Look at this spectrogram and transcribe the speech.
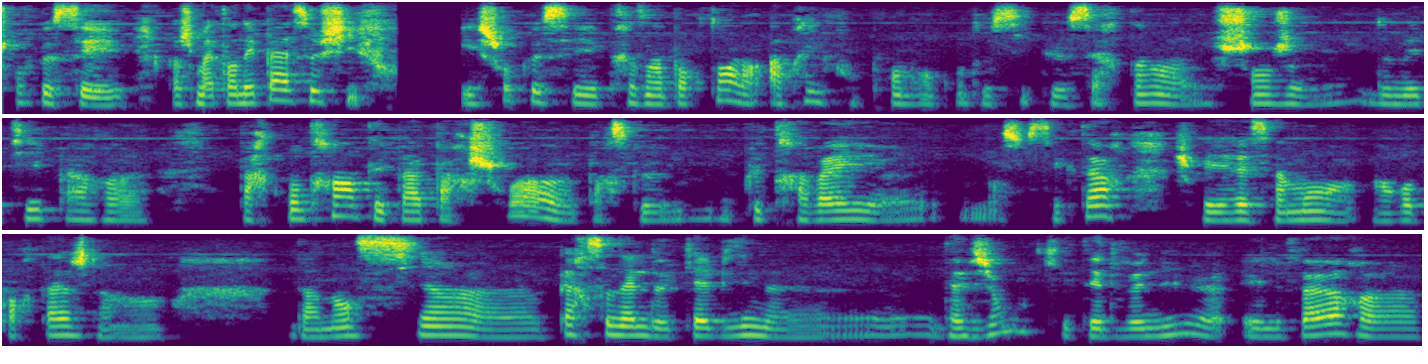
trouve que c'est... Enfin, je m'attendais pas à ce chiffre. Et je trouve que c'est très important. Alors après, il faut prendre en compte aussi que certains euh, changent de métier par par contrainte et pas par choix, euh, parce que n'y a plus de travail euh, dans ce secteur. Je voyais récemment un reportage d'un d'un ancien euh, personnel de cabine d'avion qui était devenu éleveur,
